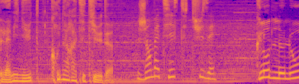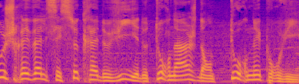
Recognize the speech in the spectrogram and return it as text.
La minute, Kroneur attitude. Jean-Baptiste Tuzet. Claude Lelouch révèle ses secrets de vie et de tournage dans Tourner pour vivre.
